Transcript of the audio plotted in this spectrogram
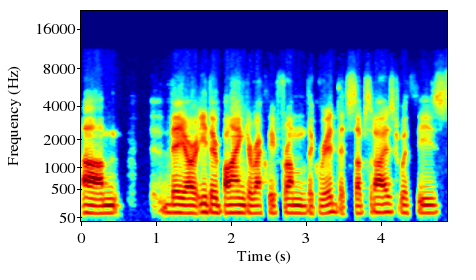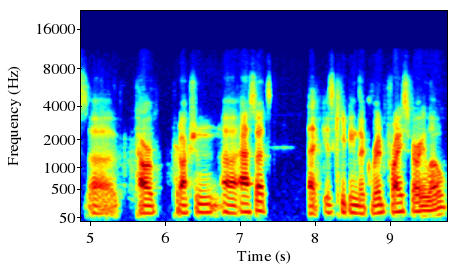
Um, they are either buying directly from the grid that's subsidized with these uh, power production uh, assets that is keeping the grid price very low,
